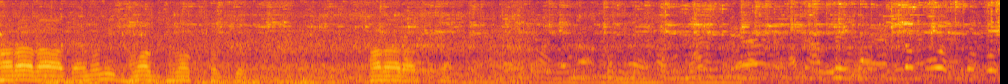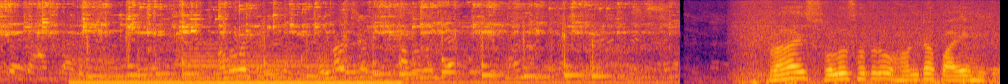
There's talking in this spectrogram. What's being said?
সারা রাত এমনই ঝমক ঝমক শব্দ। সারা রাস্তা প্রায় ষোলো সতেরো ঘণ্টা পায়ে হেঁটে।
